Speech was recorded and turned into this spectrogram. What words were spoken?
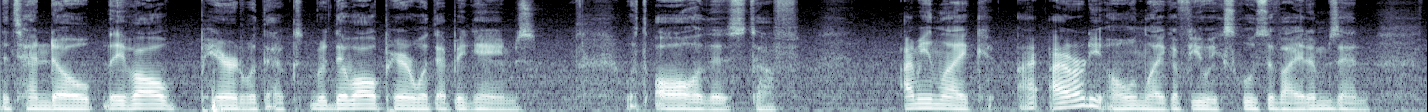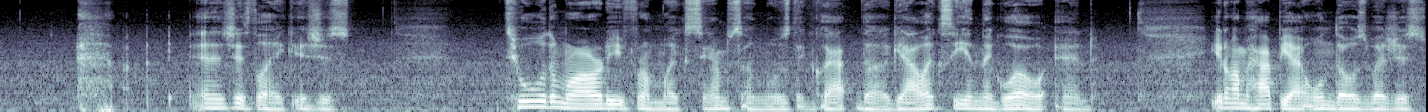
Nintendo, they've all paired with that. they've all paired with Epic Games with all of this stuff. I mean like I, I already own like a few exclusive items and and it's just like it's just two of them are already from like Samsung it was the Gla- the Galaxy and the Glow and you know I'm happy I own those but just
